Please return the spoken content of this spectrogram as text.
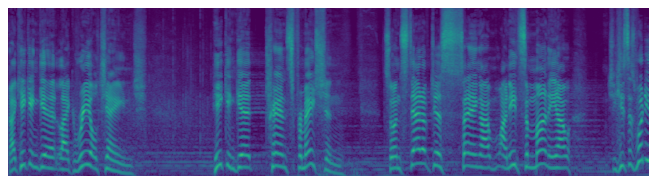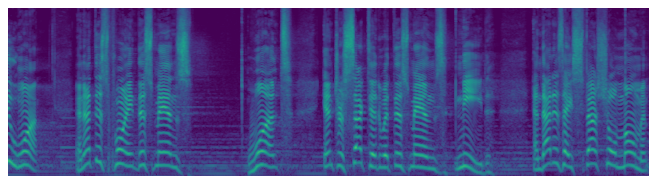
Like he can get like real change. He can get transformation. So instead of just saying, I, I need some money, I, he says, What do you want? And at this point, this man's want intersected with this man's need. And that is a special moment.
